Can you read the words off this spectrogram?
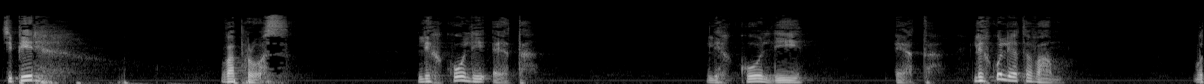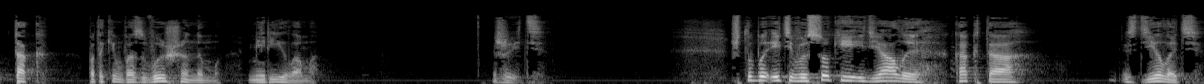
Теперь вопрос. Легко ли это? Легко ли это? Легко ли это вам? Вот так, по таким возвышенным мерилам жить. Чтобы эти высокие идеалы как-то сделать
